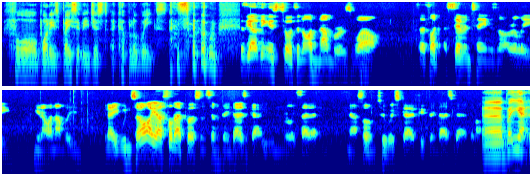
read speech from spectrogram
for what is basically just a couple of weeks. so because the other thing is too, it's an odd number as well. So it's like a 17 is not really, you know, a number you, you know, you wouldn't say, oh yeah, I saw that person 17 days ago. You wouldn't really say that. You know, I saw them two weeks ago, 15 days ago. Uh, but yeah,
